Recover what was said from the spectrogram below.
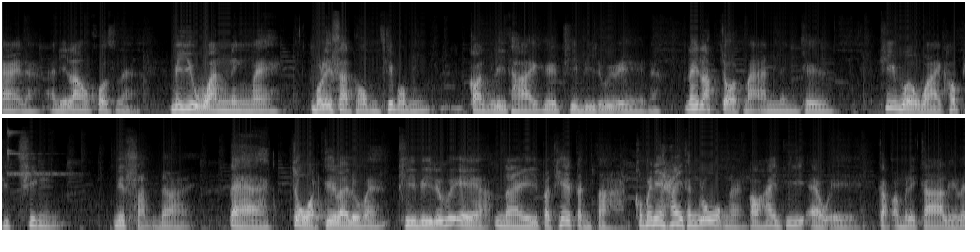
ง่ายนะ อันนี้เล่าโฆษณา มีอยู่วันหนึ่งไหม บริษัทผมที่ผมก่อน retire คือ TBWA นะ ได้รับโจทย์มาอันหนึ่งคือที่ Worldwide เขา pitching นิสสันได้ แต่โจทย์คืออะไรรู้ไหม TBWA อในประเทศต่างๆ เขาไม่ได้ให้ทั้งโลกนะเขาให้ที่ LA กับอเมริกาหรืออะไร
